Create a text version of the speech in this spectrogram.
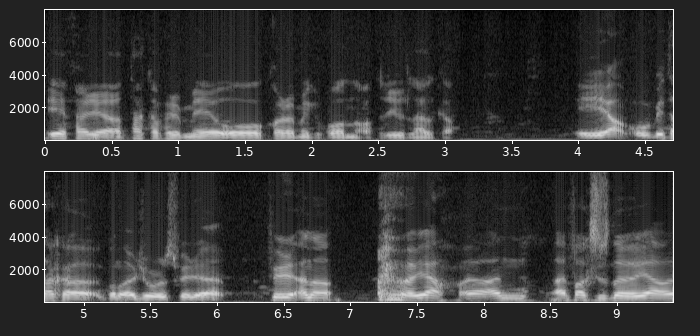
jag är färdig att tacka för mig och kolla mikrofonen att det är helga. Ja, och vi tackar Gunnar Joros för det. För en ja, en en faktiskt nu ja,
